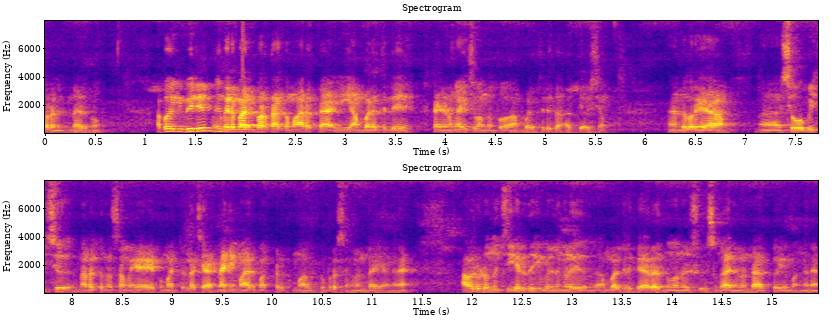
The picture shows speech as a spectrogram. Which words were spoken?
പറഞ്ഞിട്ടുണ്ടായിരുന്നു. അപ്പോൾ ഇവരും ഇവരുടെ ഭർത്താക്കന്മാരൊക്കെ ഈ അമ്പലത്തിൽ കല്യാണം കഴിച്ച് വന്നപ്പോൾ അമ്പലത്തിൽ അത്യാവശ്യം എന്താ പറയുക ശോഭിച്ച് നടക്കുന്ന സമയമായപ്പോൾ മറ്റുള്ള ചേട്ടനനിമാരും മക്കൾക്കും അവർക്ക് പ്രശ്നങ്ങളുണ്ടായി. അങ്ങനെ അവരോടൊന്നും ചെയ്യരുത്. ഇവർ നിങ്ങൾ അമ്പലത്തിൽ കയറരുതെന്ന് പറഞ്ഞ് ഇഷ്യൂസും കാര്യങ്ങളും ഉണ്ടാക്കുകയും അങ്ങനെ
